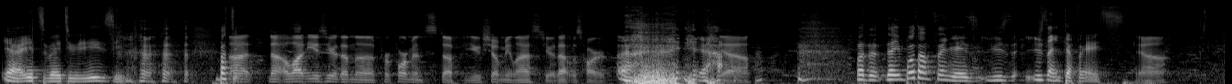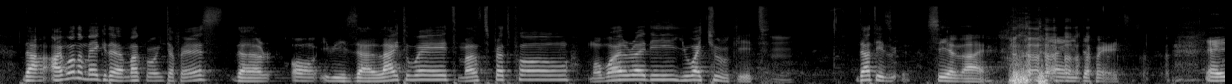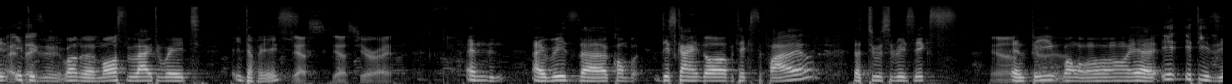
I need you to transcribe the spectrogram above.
Yeah, it's way too easy. but Not, not a lot easier than the performance stuff you showed me last year. That was hard. yeah. yeah. But the, the important thing is use, user interface. Yeah. Now, I want to make the macro interface the, or with a lightweight, multi-platform, mobile-ready UI toolkit. Mm. That is CLI interface. Yeah, it, it is one of the most lightweight interface. Yes. Yes. You're right. And I read the this kind of text file, the 236 Yeah. LP. yeah. one- yeah, it, it is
